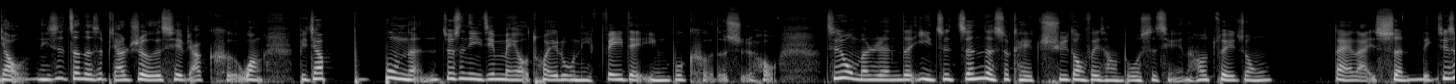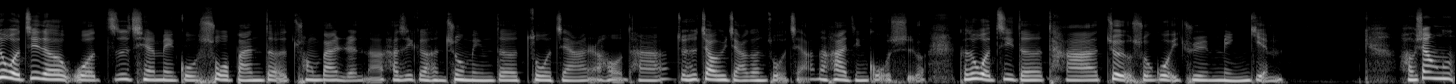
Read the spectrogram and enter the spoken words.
要，你是真的是比较热切、比较渴望、比较不不能，就是你已经没有退路，你非得赢不可的时候，其实我们人的意志真的是可以驱动非常多事情，然后最终带来胜利。其实我记得我之前美国硕班的创办人啊，他是一个很著名的作家，然后他就是教育家跟作家，那他已经过世了。可是我记得他就有说过一句名言，好像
